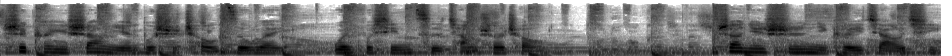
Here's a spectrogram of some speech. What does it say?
是可以少年不识愁滋味，为赋新词强说愁。少年时你可以矫情，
